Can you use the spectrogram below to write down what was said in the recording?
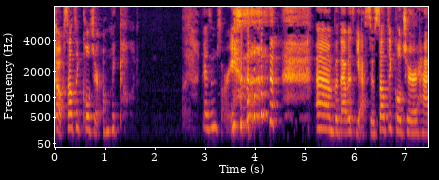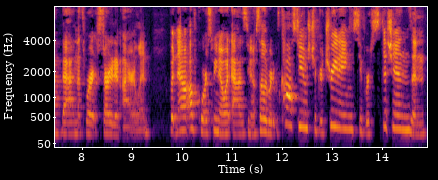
oh, Celtic culture. Oh my god. Guys, I'm sorry. um, but that was yes, yeah, so Celtic culture had that and that's where it started in Ireland. But now, of course, we know it as, you know, celebrated with costumes, trick or treating, superstitions, and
